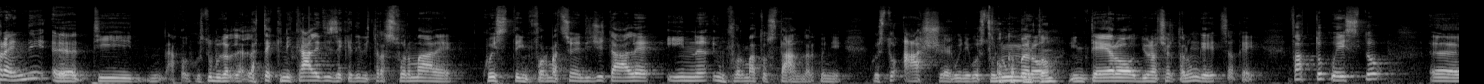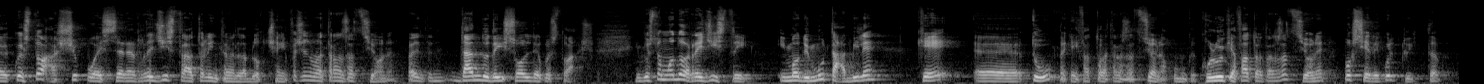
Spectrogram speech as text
Prendi, eh, ti, a questo punto la, la technicalities è che devi trasformare queste informazioni digitali in, un formato standard, quindi questo hash, quindi questo Ho numero capito. intero di una certa lunghezza, ok? Fatto questo, eh, questo hash può essere registrato all'interno della blockchain facendo una transazione, dando dei soldi a questo hash. In questo modo registri in modo immutabile che eh, tu, perché hai fatto la transazione, o comunque colui che ha fatto la transazione, possiede quel tweet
